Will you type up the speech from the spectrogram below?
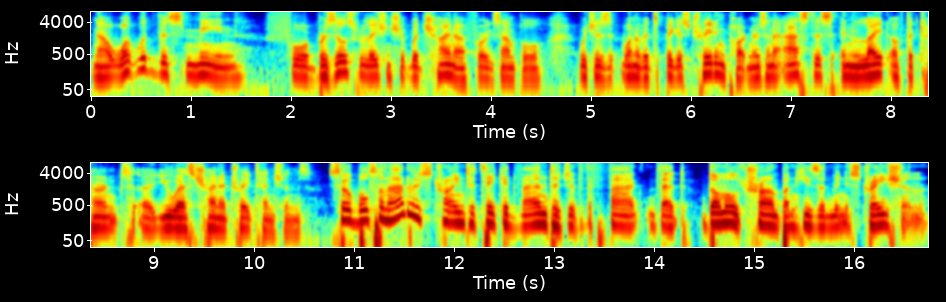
Now, what would this mean for Brazil's relationship with China, for example, which is one of its biggest trading partners. And I ask this in light of the current uh, US China trade tensions. So Bolsonaro is trying to take advantage of the fact that Donald Trump and his administration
